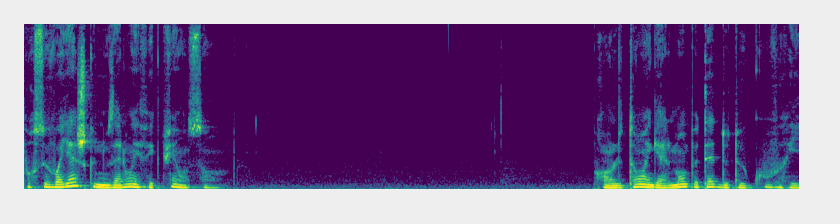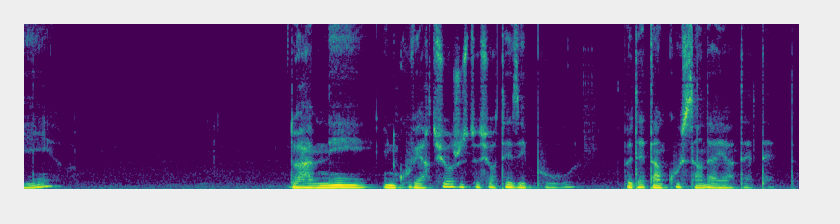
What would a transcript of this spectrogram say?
pour ce voyage que nous allons effectuer ensemble. Prends le temps également peut-être de te couvrir, de ramener une couverture juste sur tes épaules, peut-être un coussin derrière ta tête.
